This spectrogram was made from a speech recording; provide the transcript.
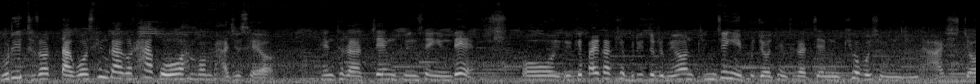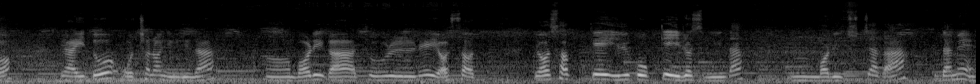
물이 들었다고 생각을 하고 한번 봐주세요. 덴트라잼 군생인데 어, 이렇게 빨갛게 물이 들으면 굉장히 예쁘죠. 덴트라잼 키워보시는 분다 아시죠? 이 아이도 5,000원입니다. 어, 머리가 둘에 여섯, 여섯 개, 일곱 개 이렇습니다. 음, 머리 숫자가. 그 다음에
